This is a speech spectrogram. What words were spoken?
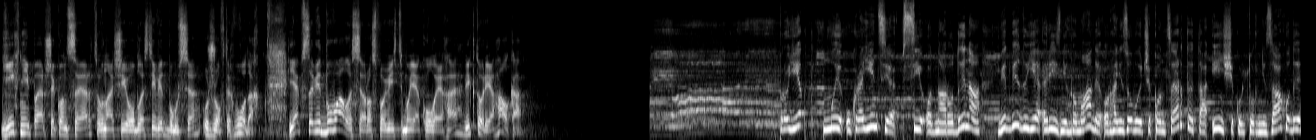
Їхній перший концерт в нашій області відбувся у жовтих водах. Як все відбувалося, розповість моя колега Вікторія Галка. Проєкт Ми українці, всі одна родина відвідує різні громади, організовуючи концерти та інші культурні заходи,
